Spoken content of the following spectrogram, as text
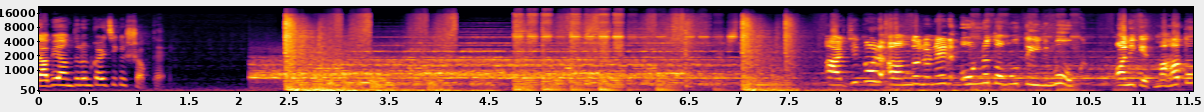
দাবি আন্দোলনকারী চিকিৎসকদের। আরজিকর আন্দোলনের অন্যতম তিন মুখ অনিকেত মাহাতো,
